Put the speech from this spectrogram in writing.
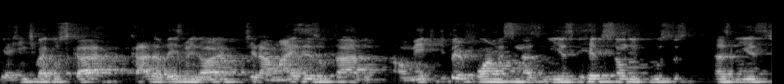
E a gente vai buscar cada vez melhor gerar mais resultado, aumento de performance nas linhas e redução de custos nas linhas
